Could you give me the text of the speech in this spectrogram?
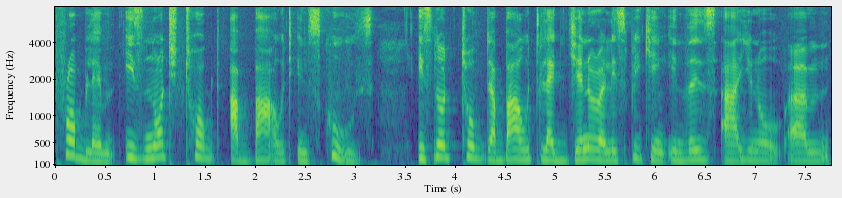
problem is not talked about in schools, it's not talked about, like generally speaking, in these, uh, you know, um,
